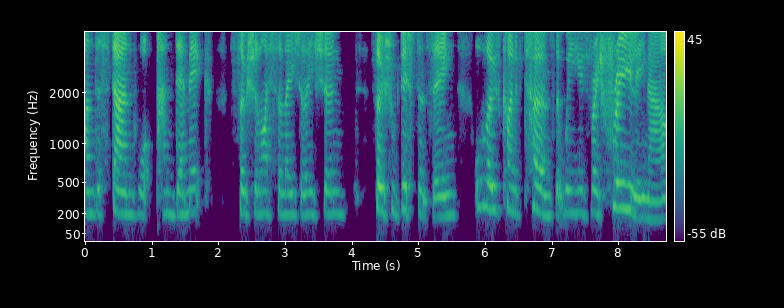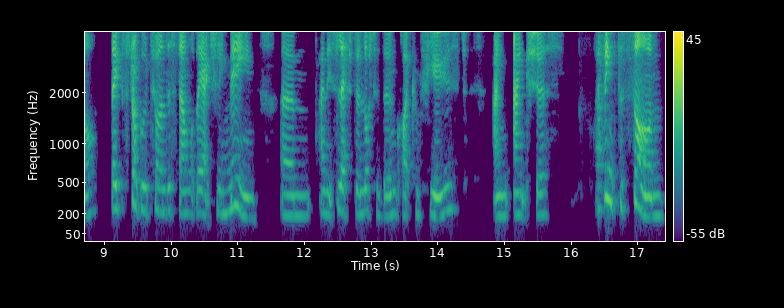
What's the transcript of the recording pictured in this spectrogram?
understand what pandemic, social isolation, social distancing, all those kind of terms that we use very freely now, they've struggled to understand what they actually mean. Um, and it's left a lot of them quite confused and anxious. I think for some,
